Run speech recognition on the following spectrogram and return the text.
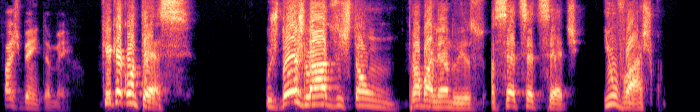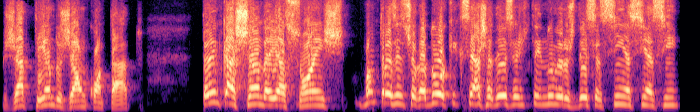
Faz bem também. O que, que acontece? Os dois lados estão trabalhando isso, a 777 e o Vasco, já tendo já um contato, estão encaixando aí ações. Vamos trazer esse jogador? O que, que você acha desse? A gente tem números desse assim, assim, assim.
